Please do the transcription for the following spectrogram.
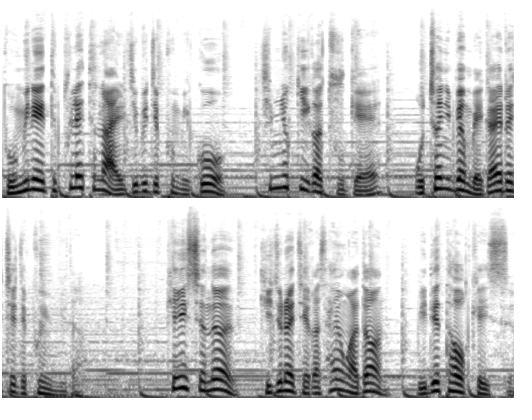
도미네이트 플래티넘 RGB 제품이고 16기가 2개, 5200MHz 제품입니다. 케이스는 기존에 제가 사용하던 미드타워 케이스,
